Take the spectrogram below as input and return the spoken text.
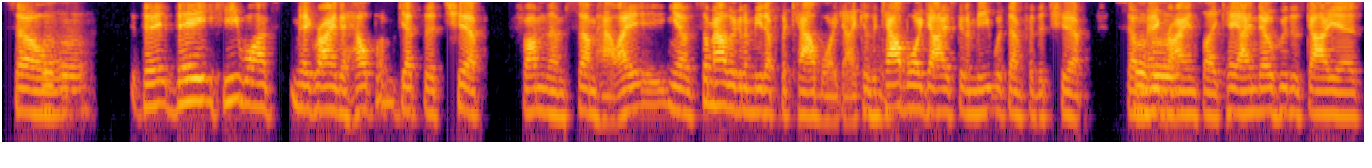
So Mhm. they they he wants Meg Ryan to help him get the chip from them somehow. I you know somehow they're going to meet up with the cowboy guy because the cowboy guy is going to meet with them for the chip. So Meg Mhm. Ryan's like, hey, I know who this guy is.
